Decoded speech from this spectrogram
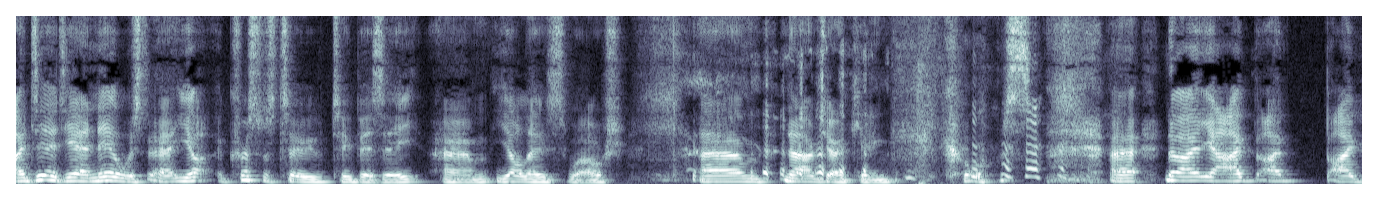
I did, yeah. Neil was, uh, Chris was too too busy. Um, Iolo's Welsh. Um, no, I'm joking, of course. Uh, no, yeah, I, I, I,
